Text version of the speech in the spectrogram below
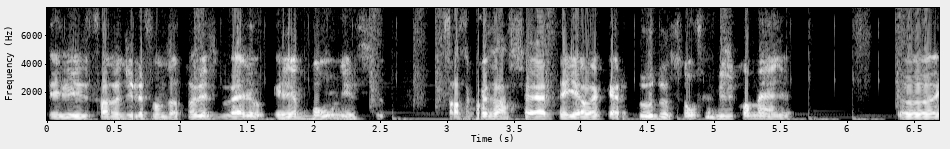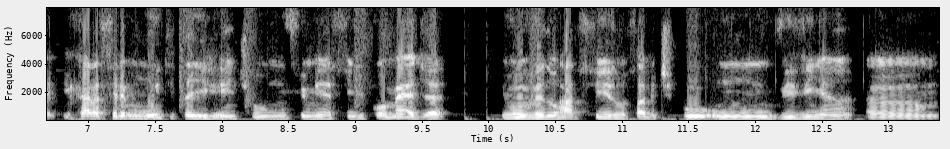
ele faz a direção dos atores, velho, ele é bom nisso. Faz a coisa certa e ela quer tudo, são filmes de comédia. Ah, e, cara, seria muito inteligente um filme assim de comédia envolvendo racismo, sabe? Tipo um vizinhan, ahn,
